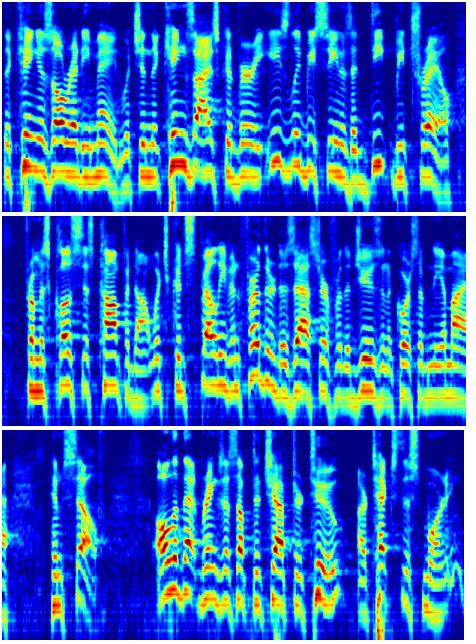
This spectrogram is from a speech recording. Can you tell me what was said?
the king has already made, which in the king's eyes could very easily be seen as a deep betrayal from his closest confidant, which could spell even further disaster for the Jews and, of course, of Nehemiah himself. All of that brings us up to chapter 2, our text this morning.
